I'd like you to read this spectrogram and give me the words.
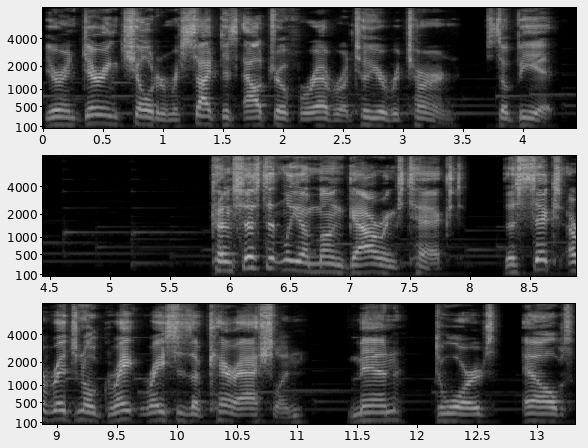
your endearing children, recite this outro forever until your return, so be it. Consistently among Gowring's text, the six original great races of Kaer Ashlan men, dwarves, elves,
